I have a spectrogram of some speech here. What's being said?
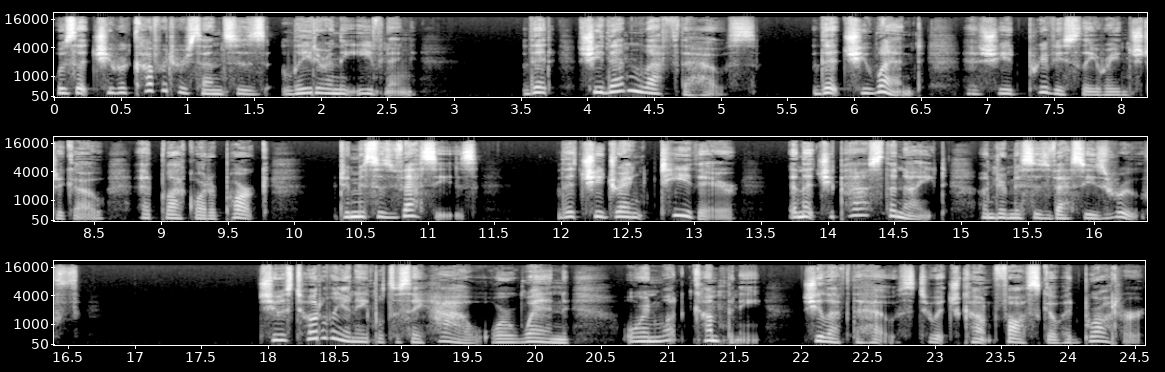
was that she recovered her senses later in the evening, that she then left the house that she went, as she had previously arranged to go, at Blackwater Park, to Mrs. Vesey's, that she drank tea there, and that she passed the night under Mrs. Vesey's roof. She was totally unable to say how or when or in what company she left the house to which Count Fosco had brought her.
